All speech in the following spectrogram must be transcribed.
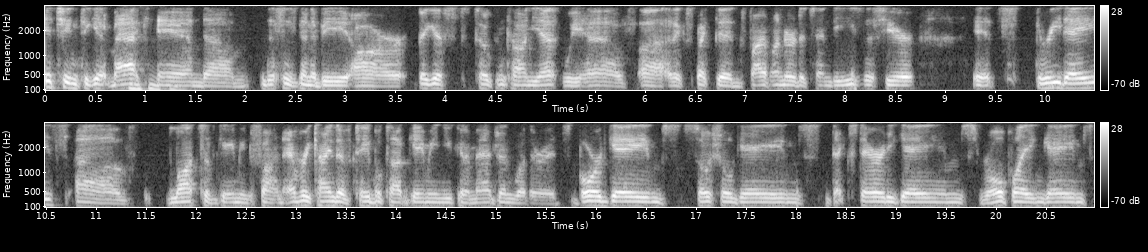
itching to get back, and um, this is going to be our biggest token con yet. We have uh, an expected 500 attendees this year. It's three days of lots of gaming fun, every kind of tabletop gaming you can imagine, whether it's board games, social games, dexterity games, role playing games,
